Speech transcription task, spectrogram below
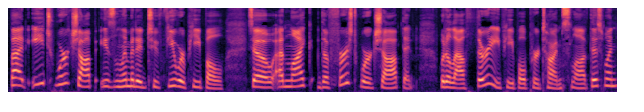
But each workshop is limited to fewer people. So, unlike the first workshop that would allow 30 people per time slot, this one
